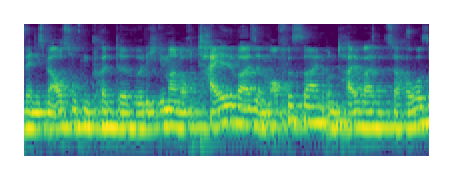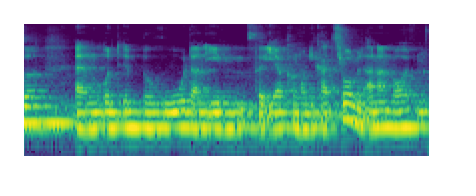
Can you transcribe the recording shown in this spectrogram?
wenn ich es mir aussuchen könnte, würde ich immer noch teilweise im Office sein und teilweise zu Hause ähm, und im Büro dann eben für eher Kommunikation mit anderen Leuten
